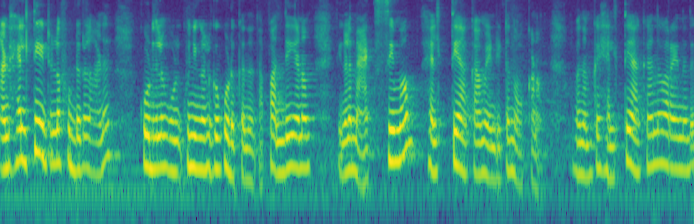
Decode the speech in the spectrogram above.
അൺഹെൽത്തി ആയിട്ടുള്ള ഫുഡുകളാണ് കൂടുതലും കുഞ്ഞുങ്ങൾക്ക് കൊടുക്കുന്നത്. അപ്പോൾ എന്ത് ചെയ്യണം? നിങ്ങൾ മാക്സിമം ഹെൽത്തി ആക്കാൻ വേണ്ടിയിട്ട് നോക്കണം. അപ്പോൾ നമുക്ക് ഹെൽത്തി ആക്കുക എന്ന് പറയുന്നത്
